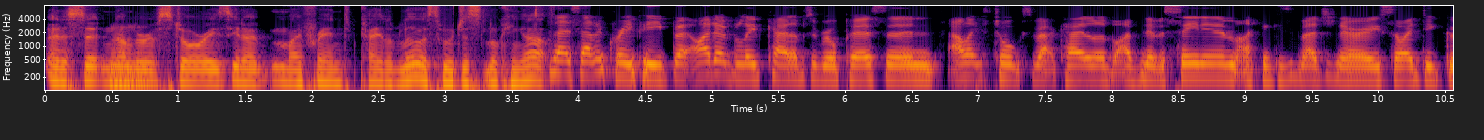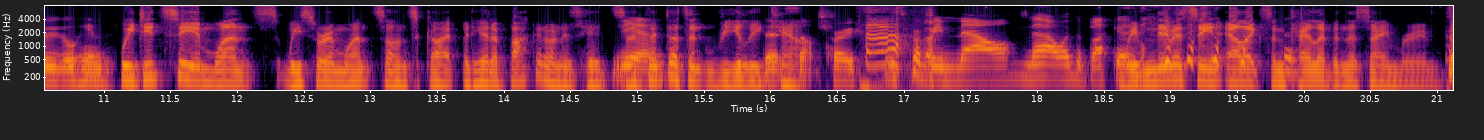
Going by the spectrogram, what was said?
And a certain number hmm. of stories. You know, my friend Caleb Lewis, we were just looking up. That sounded creepy, but I don't believe Caleb's a real person. Alex talks about Caleb. I've never seen him. I think he's imaginary, so I did Google him. We did see him once. We saw him once on Skype, but he had a bucket on his head, so Yeah. that doesn't really That's count. not proof. It's probably Mal. Mal with the bucket. We've never seen Alex and Caleb in the same room.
